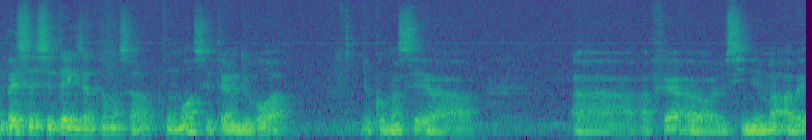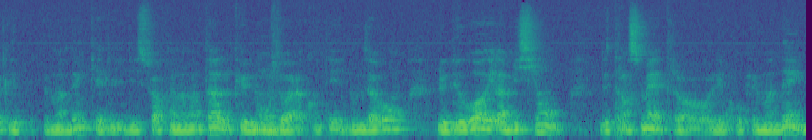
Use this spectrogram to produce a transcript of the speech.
ben, C'était exactement ça. Pour moi, c'était un devoir de commencer à à, faire euh, le cinéma avec le mandingue, qui est l'histoire fondamentale que nous, on doit raconter. Nous avons le devoir et la mission de transmettre euh, les peuples mandingues.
